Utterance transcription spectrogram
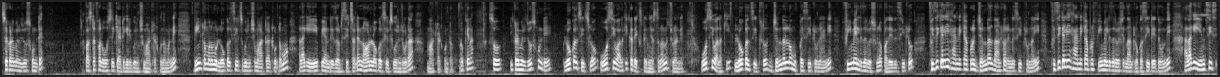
సో ఇక్కడ మీరు చూసుకుంటే first of all OC category గురించి మాట్లాడుకుందామండి. దీంట్లో మనము లోకల్ సీట్స్ గురించి మాట్లాడుకుంటాము. అలాగే ఏపీ అండ్ రిజర్వ్ సీట్స్ అంటే నాన్ లోకల్ సీట్స్ గురించి కూడా మాట్లాడుకుంటాం. ఓకేనా సో ఇక్కడ మీరు చూసుకుంటే లోకల్ సీట్స్లో ఓసీ వాళ్ళకి ఇక్కడ ఎక్స్ప్లెయిన్ చేస్తున్నాను చూడండి. ఓసీ వాళ్ళకి లోకల్ సీట్స్లో జనరల్లో ముప్పై సీట్లు ఉన్నాయండి. ఫీమేల్ రిజర్వేషన్లో పదిహేను సీట్లు ఫిజికలీ హ్యాండిక్యాప్డ్ జనరల్ దాంట్లో రెండు సీట్లు ఉన్నాయి. ఫిజికలీ హ్యాండిక్యాప్డ్ ఫీమేల్ రిజర్వేషన్ దాంట్లో ఒక సీట్ అయితే ఉంది. అలాగే ఎన్సీసీ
